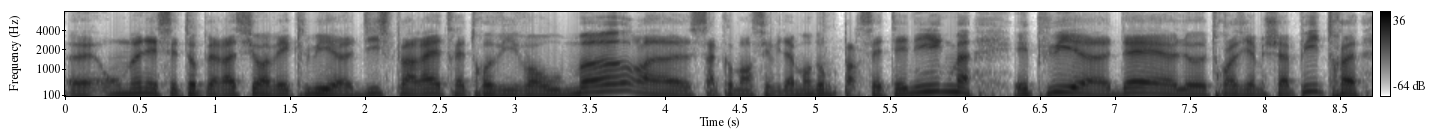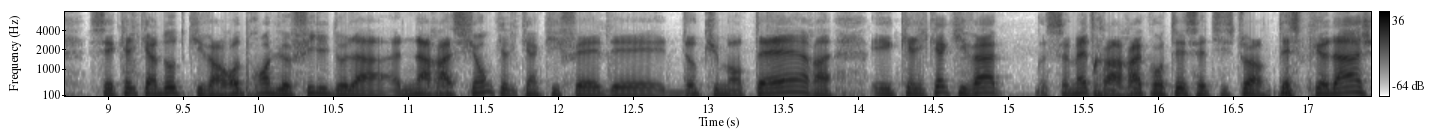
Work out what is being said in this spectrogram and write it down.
euh, ont mené cette opération avec lui, euh, disparaître, être vivant ou mort. Euh, ça commence évidemment donc par cette énigme. Et puis dès le troisième chapitre, c'est quelqu'un d'autre qui va reprendre le fil de la narration, qui fait des documentaires et quelqu'un qui va se mettre à raconter cette histoire d'espionnage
